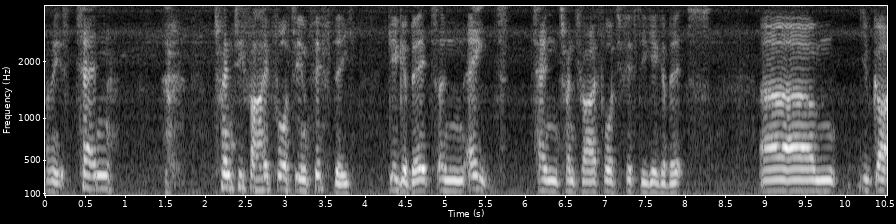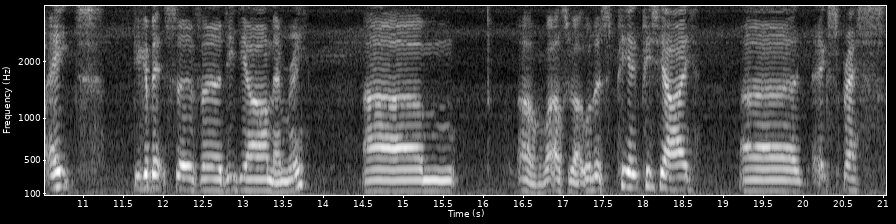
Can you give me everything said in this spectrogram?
I think it's 10, 25, 40 and 50 gigabits, and eight 10, 25, 40, 50 gigabits. Um, you've got eight gigabits of uh, DDR memory. Um, oh, what else we got? Well, there's P PCI uh, Express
